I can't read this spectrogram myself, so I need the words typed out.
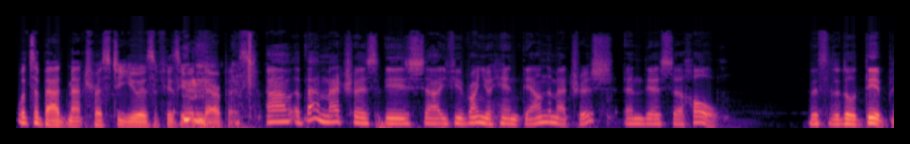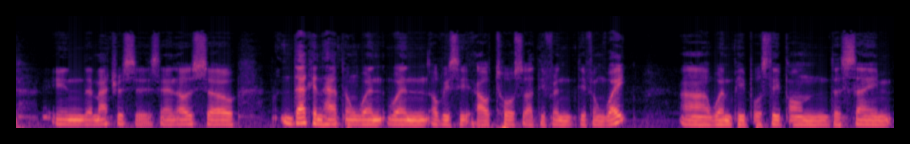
What's a bad mattress to you as a physiotherapist? Um, a bad mattress is uh, if you run your hand down the mattress and there's a hole, there's a little dip in the mattresses, and also that can happen when, when obviously our torso are different different weight. Uh, when people sleep on the same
